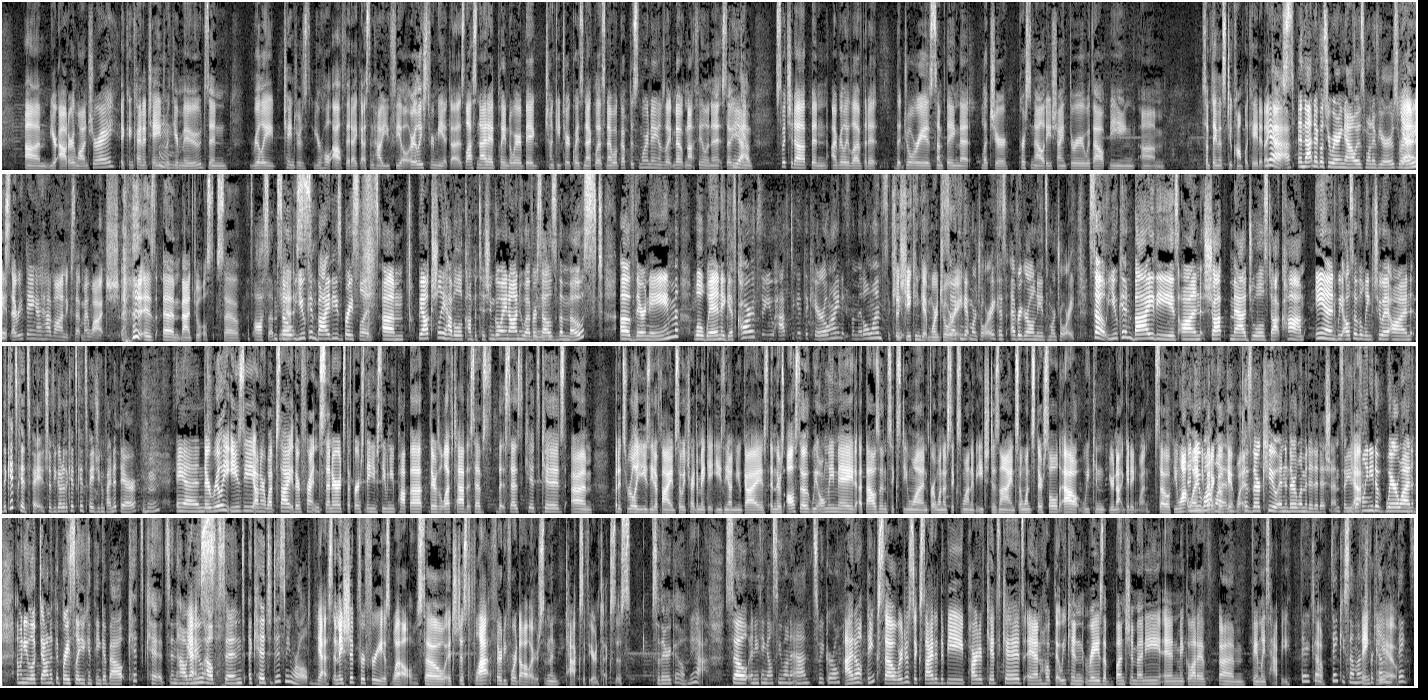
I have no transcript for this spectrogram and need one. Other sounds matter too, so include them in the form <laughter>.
um, your outer lingerie. It can kind of change with your moods and really changes your whole outfit, I guess, and how you feel. Or at least for me, it does. Last night, I had planned to wear a big, chunky turquoise necklace, and I woke up this morning. I was like, nope, not feeling it. So you Yeah. can switch it up, and I really love that it that jewelry is something that lets your personality shine through without being um, something that's too complicated. I yeah. guess. And that necklace you're wearing now is one of yours, right? Yes, everything I have on except my watch <laughs> is um, Mad Jewels. So That's awesome. So Yes. you can buy these bracelets. Um, we actually have a little competition going on. Whoever Mm-hmm. sells the most of their name will win a gift card. So you have to get the Caroline. It's the middle one. The so she can get more jewelry. So I can get more jewelry because every girl needs more jewelry. So you can buy these on shopmadjewels.com. And we also have a link to it on the Kidd's Kids page. So if you go to the Kidd's Kids page, you can find it there. Mm-hmm. And They're really easy on our website. They're front and center. It's the first thing you see when you pop up. There's a left tab that says that says Kidd's Kids. Um, but it's really easy to find. So we tried to make it easy on you guys. And there's also we only made a thousand sixty one for one oh six one of each design. So once they're sold out, we can you're not getting one. So if you want and one, you, you, want better one go get one. because they're cute and they're limited edition. So you Yeah. definitely need to wear one. <laughs> and when you look down at the bracelet, you can think about kids, kids, and how you help send a kid to Disney World. Yes, and they ship for free as well. So it's just flat $34 and then tax if you're in Texas. So there you go. Yeah. So anything else you want to add, sweet girl? I don't think so. We're just excited to be part of Kidd's Kids and hope that we can raise a bunch of money and make a lot of um, families happy. There you go. Thank you so much thank for coming. you. Thanks.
